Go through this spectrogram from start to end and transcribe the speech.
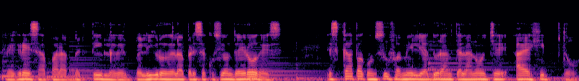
regresa para advertirle del peligro de la persecución de Herodes, escapa con su familia durante la noche a Egipto,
